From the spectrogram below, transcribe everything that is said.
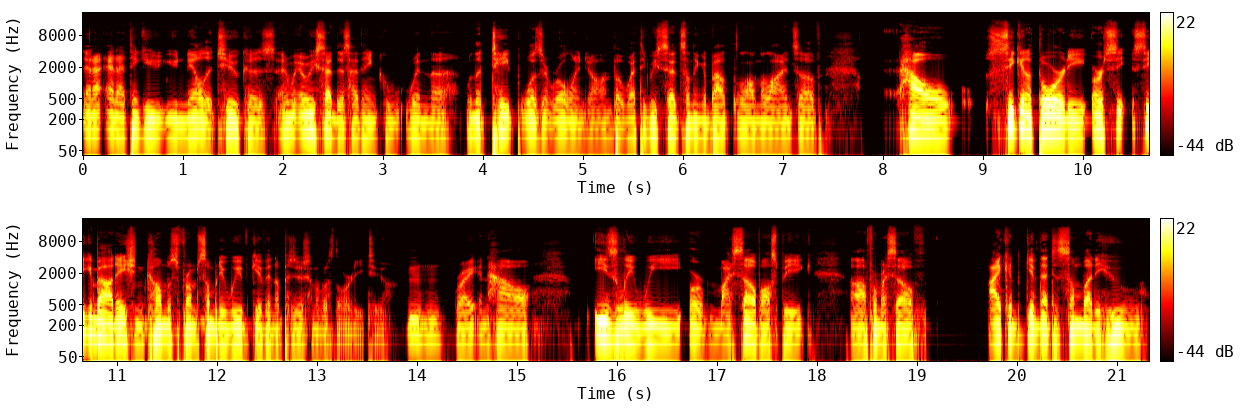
and I, and I think you, you nailed it too because and we, and we said this I think when the when the tape wasn't rolling John but I think we said something about along the lines of how seeking authority or see, seeking validation comes from somebody we've given a position of authority to Mm-hmm. right? And how easily we, or myself, I'll speak uh, for myself, I could give that to somebody who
